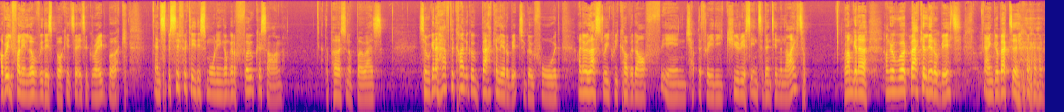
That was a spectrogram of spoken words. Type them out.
I really fell in love with this book. It's a, it's a great book. And specifically this morning, I'm going to focus on the person of Boaz. So we're going to have to kind of go back a little bit to go forward. I know last week we covered off in chapter 3 the curious incident in the night. But I'm going to, I'm going to work back a little bit and go back to,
